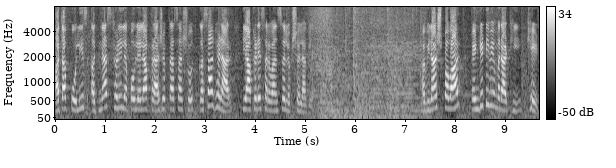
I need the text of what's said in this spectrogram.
आता पोलीस अज्ञात स्थळी लपवलेल्या प्राजक्ताचा शोध कसा घेणार याकडे सर्वांचं लक्ष लागलंय. अविनाश पवार एनडीटीव्ही मराठी खेड.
